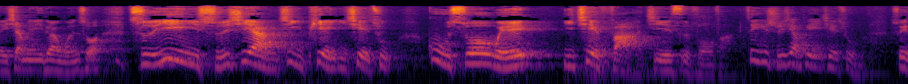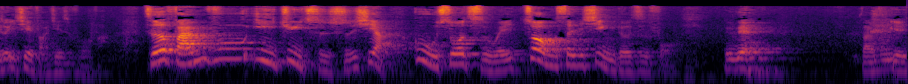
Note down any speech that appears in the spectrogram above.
所以下面一段文说：“此一实相，即骗一切处，故说为一切法皆是佛法。这一实相骗一切处嘛，所以说一切法皆是佛法。则凡夫亦具此实相，故说此为众生性德之佛，对不对？凡夫也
